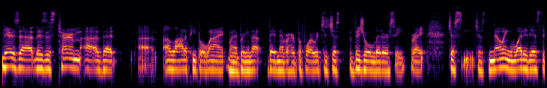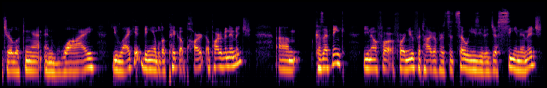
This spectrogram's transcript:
There's a, there's this term uh, that uh, a lot of people when I when I bring it up they'd never heard before, which is just visual literacy, right? Just just knowing what it is that you're looking at and why you like it, being able to pick apart a part of an image. Um, because I think you know for for new photographers it's so easy to just see an image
